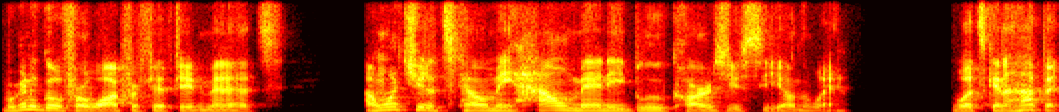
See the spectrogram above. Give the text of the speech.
we're gonna go for a walk for 15 minutes," I want you to tell me how many blue cars you see on the way. What's gonna happen?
